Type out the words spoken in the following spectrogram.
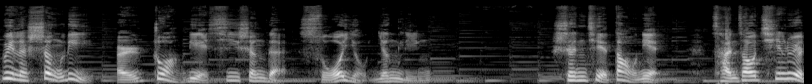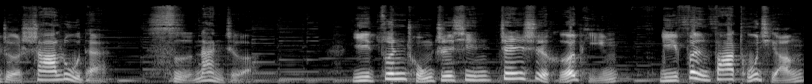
为了胜利而壮烈牺牲的所有英灵，深切悼念惨遭侵略者杀戮的死难者，以尊崇之心珍视和平，以奋发图强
